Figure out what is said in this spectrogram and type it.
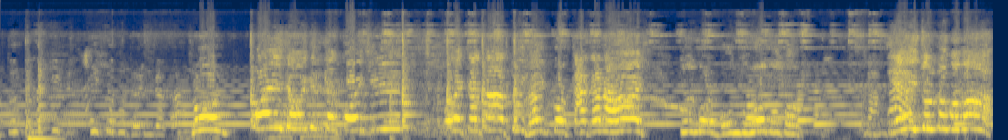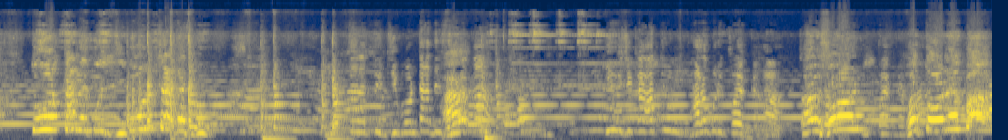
তোর কথা শোন ওই যে ওই দিনকে কইছিস বলে কাকা তুই কাকা না হয় তুই মোর বন্ধুর মতো এই জন্য বাবা তোর কানে মুই জীবনটা দেখু। তুই জীবনটা দিস? কি হয়েছে কাকা? তুই ভালো করে কয় কাকা। তাহলে শোন তোরে বাপ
